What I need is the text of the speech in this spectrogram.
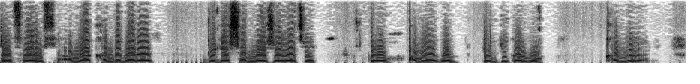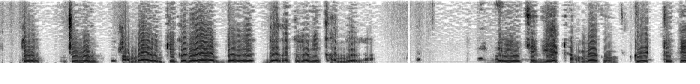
তো ফ্রেন্ডস আমরা খান্ডাদারের গেটের সামনে এসে গেছি। তো আমরা এখন এন্ট্রি করব। খান্ডাদারে তো চলুন, আমরা এন্ট্রি করি আর আপনাদের দেখাতে লাগি খান্ডাদার এই হচ্ছে গেট আমরা এখন গেট থেকে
